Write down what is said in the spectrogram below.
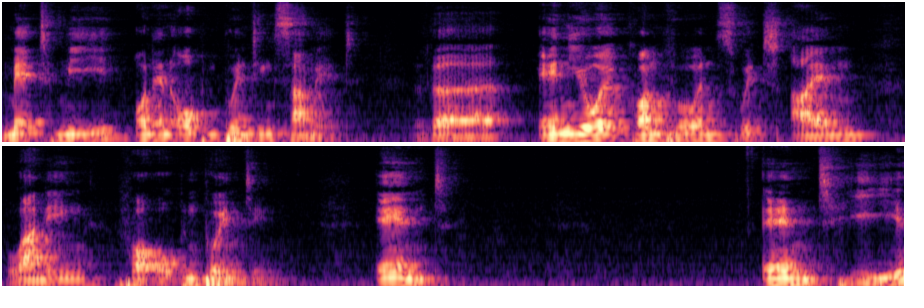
met me on an open printing summit, the annual conference which I'm running for open printing. And, and he,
